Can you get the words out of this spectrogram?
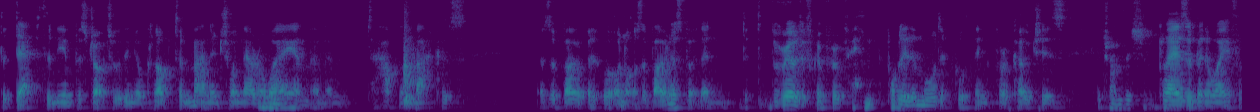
the depth and the infrastructure within your club to manage when they're away, and, and then to have them back as as a bo- or not as a bonus, but then the, the real difficult for probably the more difficult thing for a coach is The transition. players have been away for,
